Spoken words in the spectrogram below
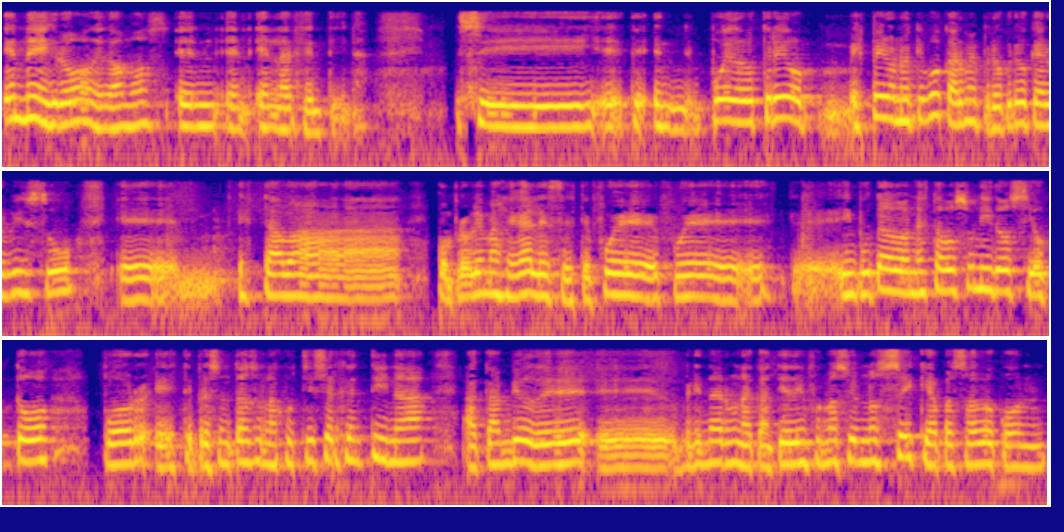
en negro, digamos, en, en, la Argentina. Si este, puedo, creo, espero no equivocarme, pero creo que Arbizu eh, estaba con problemas legales, este, fue, fue este, imputado en Estados Unidos y optó por este, presentarse en la justicia argentina a cambio de eh, brindar una cantidad de información. No sé qué ha pasado con,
